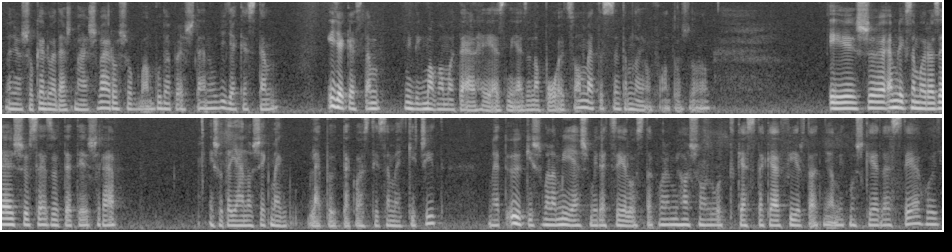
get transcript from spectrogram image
nagyon sok előadást más városokban, Budapesten, úgy igyekeztem, igyekeztem mindig magamat elhelyezni ezen a polcon, mert ez szerintem nagyon fontos dolog. És emlékszem arra az első szerződtetésre, és ott a Jánosék meglepődtek azt hiszem egy kicsit, mert ők is valami ilyesmire céloztak, valami hasonlót kezdtek el firtatni, amit most kérdeztél, hogy,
